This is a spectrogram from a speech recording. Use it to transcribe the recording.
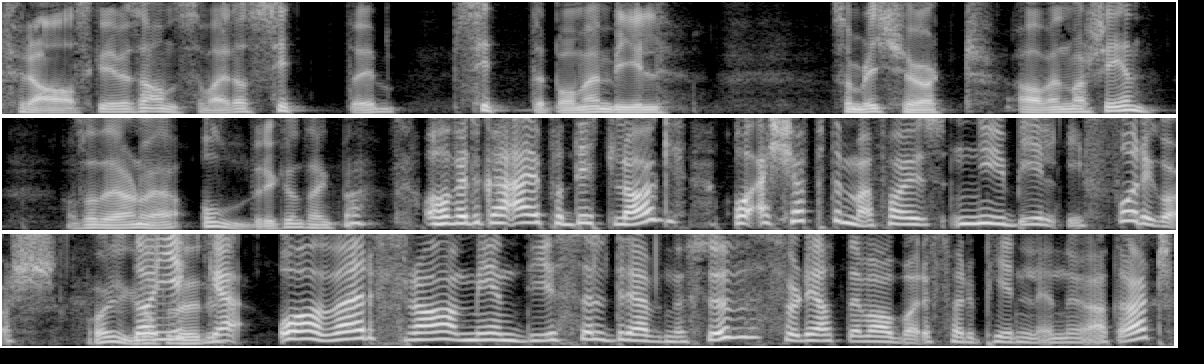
fraskrive seg ansvaret og sitte, sitte på med en bil som blir kjørt av en maskin Altså Det er noe jeg aldri kunne tenkt meg. Og vet du hva, Jeg er på ditt lag, og jeg kjøpte meg faktisk ny bil i forgårs. da gikk jeg over fra min dieseldrevne SUV, fordi at det var bare for pinlig nå etter hvert.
